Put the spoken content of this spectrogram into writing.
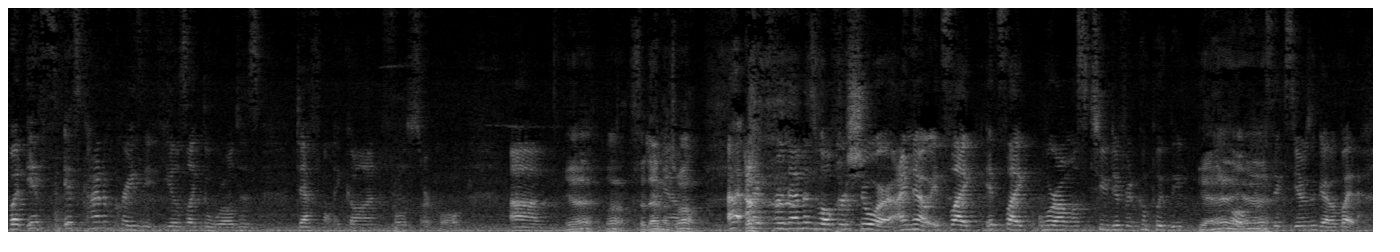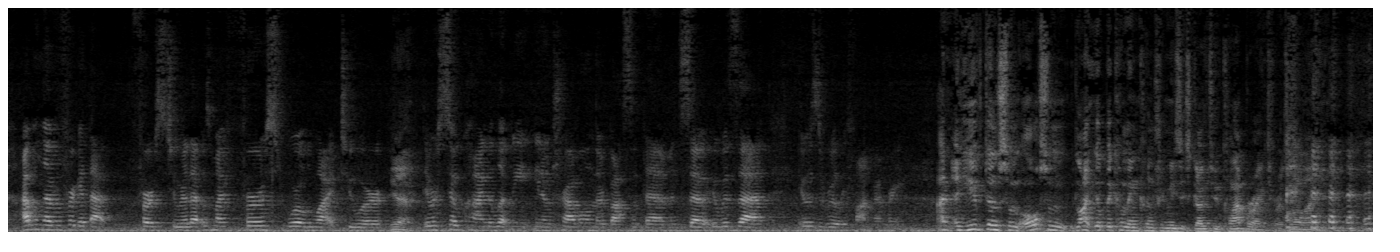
But it's it's kind of crazy. It feels like the world has definitely gone full circle. Um, yeah, well, for them you as well. I, I, for them as well, for sure. I know it's like it's like we're almost two different, completely Yeah, people yeah. from six years ago. But I will never forget that first tour. That was my first worldwide tour. Yeah. they were so kind to let me, you know, travel on their bus with them, and so it was uh, it was a really fond memory. And, and you've done some awesome, like you're becoming country music's go-to collaborator as well, aren't you?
